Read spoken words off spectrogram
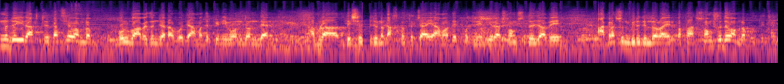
অনুযায়ী রাষ্ট্রের কাছেও আমরা বলব, আবেদন জানাব যে আমাদেরকে নিবন্ধন দেন। আমরা দেশের জন্য কাজ করতে চাই, আমাদের প্রতিনিধিরা সংসদে যাবে, আগ্রাসন বিরোধী লড়াইয়ের কথা সংসদেও আমরা বলতে চাই।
